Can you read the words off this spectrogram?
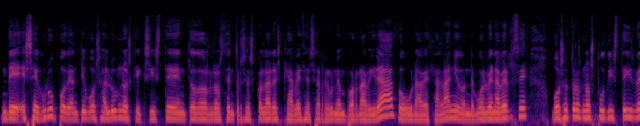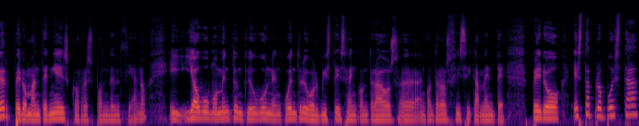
de ese grupo de antiguos alumnos que existe en todos los centros escolares que a veces se reúnen por Navidad o una vez al año donde vuelven a verse, vosotros no os pudisteis ver, pero manteníais correspondencia, ¿no? Y ya hubo un momento en que hubo un encuentro y volvisteis a encontraros, eh, a encontraros físicamente. Pero esta propuesta,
